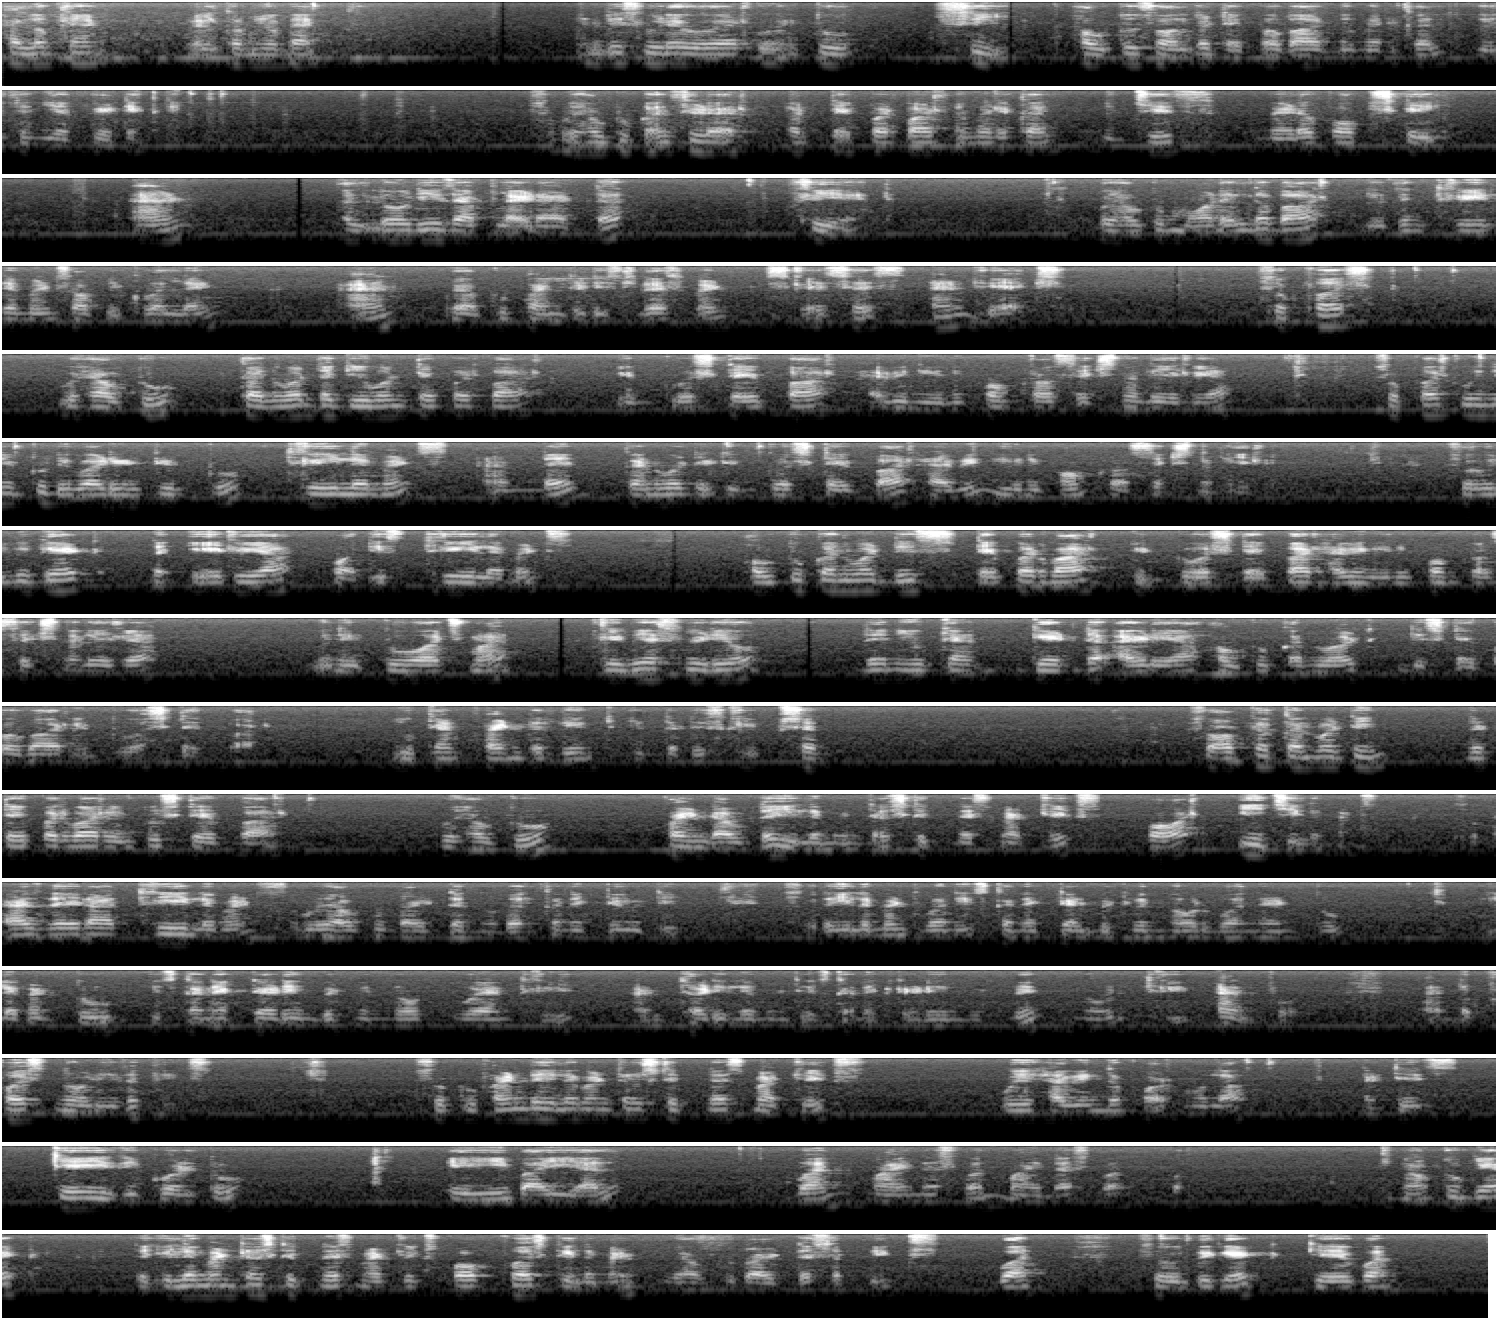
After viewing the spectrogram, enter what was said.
Hello friend, welcome you back. In this video we are going to see how to solve the taper bar numerical using FEA technique. So we have to consider a taper bar numerical which is made up of steel and a load is applied at the free end. We have to model the bar using three elements of equal length and we have to find the displacement, stresses and reaction. So first we have to convert the given taper bar into a step bar having uniform cross-sectional area. So first we need to divide it into three elements and then convert it into a step bar having uniform cross-sectional area. So we will get the area for these three elements. How to convert this taper bar into a step bar having uniform cross-sectional area? You need to watch my previous video then you can get the idea how to convert this taper bar into a step bar. You can find the link in the description. So after converting the taper bar into step bar, we have to find out the elemental stiffness matrix for each element. So as there are three elements, we have to write the nodal connectivity. So the element 1 is connected between node 1 and 2. Element 2 is connected in between node 2 and 3 and third element is connected in between node 3 and 4 and the first node is a fixed. So to find the elemental stiffness matrix we having the formula that is K is equal to AE by L 1 minus 1 minus 1 1. Now to get the elemental stiffness matrix for first element we have to write the suffix 1 so we get K1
